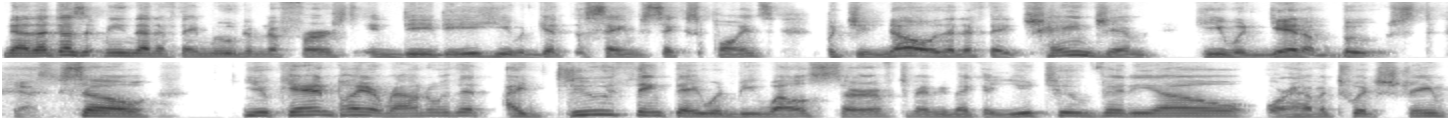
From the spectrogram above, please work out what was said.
Now, that doesn't mean that if they moved him to first in DD, he would get the same six points, but you know that if they change him, he would get a boost. Yes. So you can play around with it. I do think they would be well served to maybe make a YouTube video or have a Twitch stream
